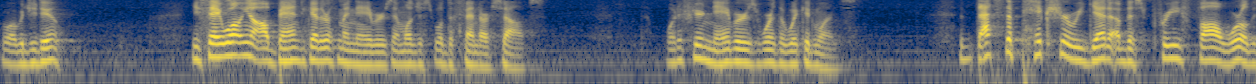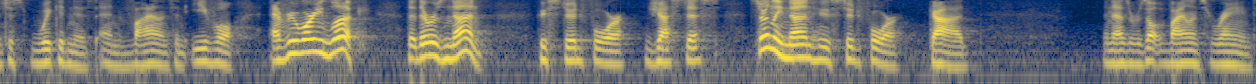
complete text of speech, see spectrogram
What would you do? You say, well, you know, I'll band together with my neighbors and we'll just we'll defend ourselves. What if your neighbors were the wicked ones? That's the picture we get of this pre-fall world. It's just wickedness and violence and evil everywhere you look. That there was none who stood for justice, certainly none who stood for God. And as a result, violence reigned.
